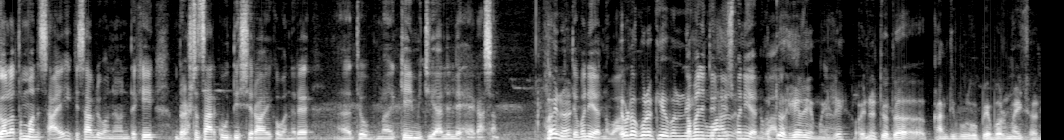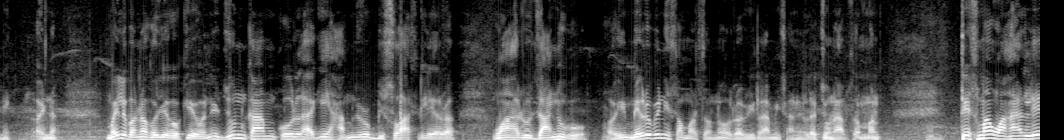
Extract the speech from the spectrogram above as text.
गलत मनसा है एक हिसाबले भन्यो भनेदेखि भ्रष्टाचारको उद्देश्य रहेको भनेर त्यो केही मिडियाले लेखेका छन्। होइन। त्यो पनि हेर्नुभयो एउटा कुरा के हो भने तपाईँले त्यो न्युज पनि हेर्नुभयो त्यो हेरेँ मैले होइन। त्यो त कान्तिपुरको पेपरमै छ नि होइन। मैले भन्न खोजेको के हो भने जुन कामको लागि हाम्रो विश्वास लिएर उहाँहरू जानुभयो है मेरो पनि समर्थन हो रवि लामिछानेलाई चुनावसम्म त्यसमा उहाँले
